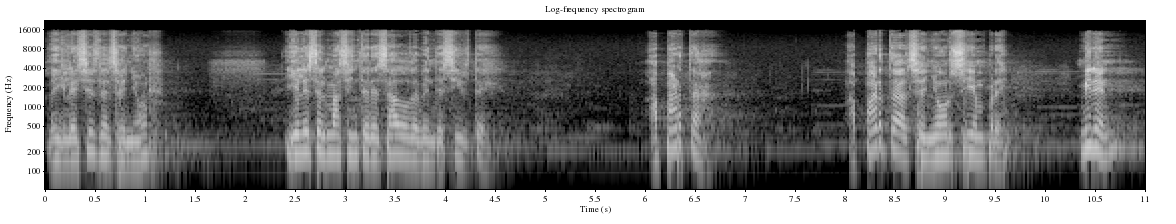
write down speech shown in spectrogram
La iglesia es del Señor. Y Él es el más interesado de bendecirte. Aparta. Aparta al Señor siempre. Miren,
